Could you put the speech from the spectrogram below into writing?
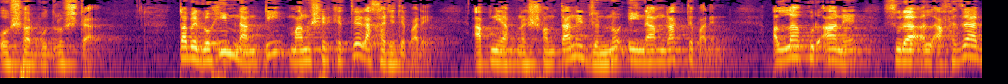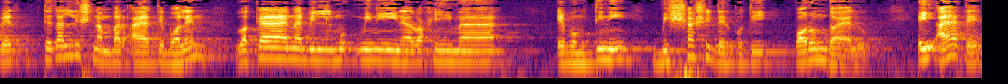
ও সর্বদ্রষ্টা। তবে রহিম নামটি মানুষের ক্ষেত্রে রাখা যেতে পারে। আপনি আপনার সন্তানের জন্য এই নাম রাখতে পারেন। আল্লাহ কুরআনে সুরা আল আহজাবের তেতাল্লিশ নম্বর আয়াতে বলেন ওয়াকানাবিল মুমিনিনা রহিমা এবং তিনি বিশ্বাসীদের প্রতি পরম দয়ালু। এই আয়াতে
